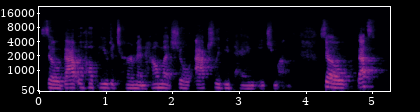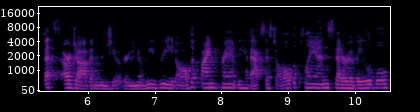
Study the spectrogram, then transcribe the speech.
So, that will help you determine how much you'll actually be paying each month. So, that's that's our job at Energy Ogre. You know, we read all the fine print. We have access to all the plans that are available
